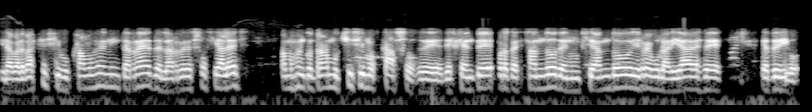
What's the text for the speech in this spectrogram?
Y la verdad es que si buscamos en Internet, en las redes sociales, vamos a encontrar muchísimos casos de, gente protestando, denunciando irregularidades de, ya te digo,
